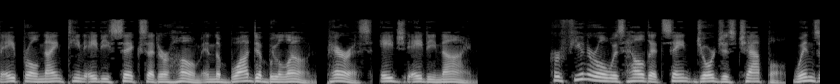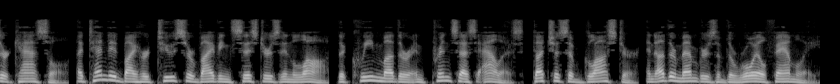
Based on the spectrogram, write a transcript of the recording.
April 1986 at her home in the Bois de Boulogne, Paris, aged 89. Her funeral was held at St. George's Chapel, Windsor Castle, attended by her two surviving sisters-in-law, the Queen Mother and Princess Alice, Duchess of Gloucester, and other members of the royal family.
